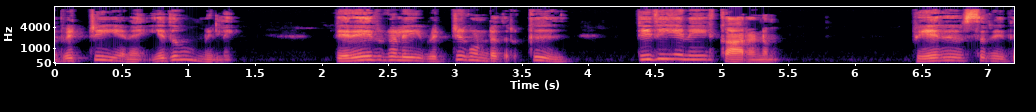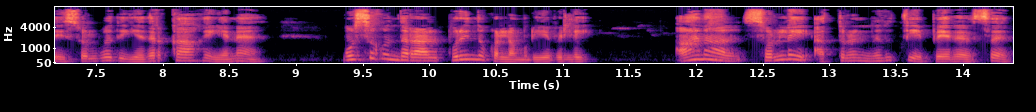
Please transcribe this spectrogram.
வெற்றி என எதுவும் இல்லை. திரையர்களை வெற்றி கொண்டதற்கு திதியனே காரணம். பேரரசர் இதை சொல்வது எதற்காக என முசுகுந்தரால் புரிந்து கொள்ள முடியவில்லை. ஆனால் சொல்லை அத்துடன் நிறுத்திய பேரரசர்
